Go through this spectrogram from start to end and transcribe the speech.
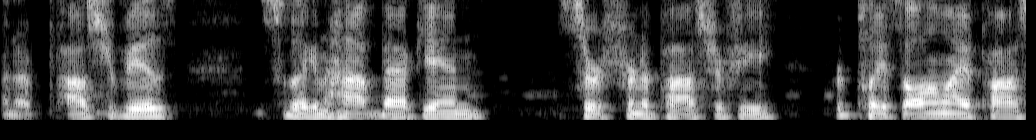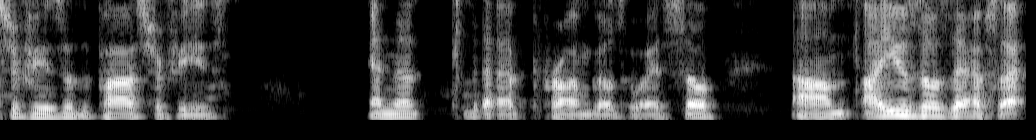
an apostrophe is so they can hop back in, search for an apostrophe, replace all my apostrophes with apostrophes, and then that problem goes away. So um, I use those apps. I,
